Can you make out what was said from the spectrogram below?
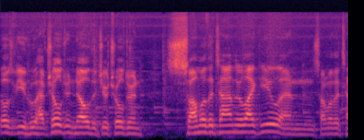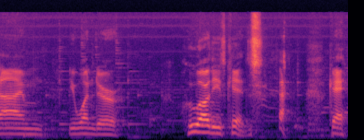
those of you who have children know that your children, some of the time they're like you, and some of the time you wonder, who are these kids? okay,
